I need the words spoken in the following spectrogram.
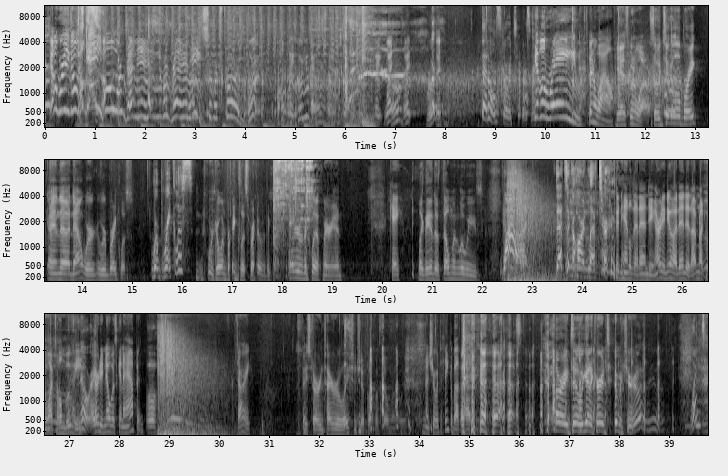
Running. So much fun. Oh, wait, who are you guys? Wait, what? What? What? That whole story tickles me. Get a little rain. It's been a while. Yeah, it's been a while. So we took a little break, and uh, now we're we're breakless. We're breakless. We're going breakless right over the right over the cliff, Marianne. Okay. Like the end of Thelma and Louise. Wow. Uh, That took a hard left turn. couldn't handle that ending. I already knew how it ended. I'm not going to watch the whole movie. know, right? already know what's going to happen. Oh. Sorry. Based our entire relationship off of Thelma and Louise. I'm not sure what to think about that. All right, uh, we got a current temperature. you know. What?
